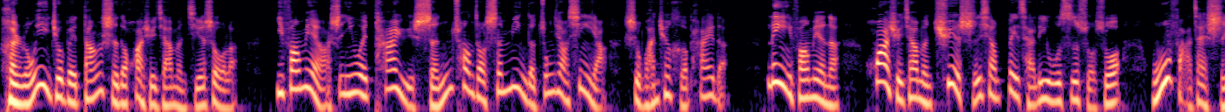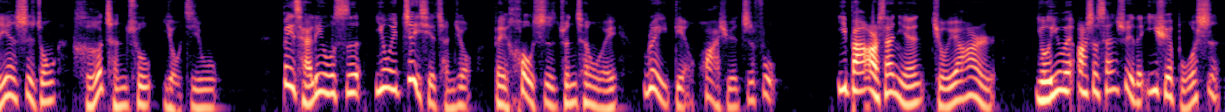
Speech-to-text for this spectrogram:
很容易就被当时的化学家们接受了。一方面啊，是因为它与神创造生命的宗教信仰是完全合拍的；另一方面呢，化学家们确实像贝采利乌斯所说，无法在实验室中合成出有机物。贝采利乌斯因为这些成就，被后世尊称为瑞典化学之父。一八二三年九月二日，有一位二十三岁的医学博士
